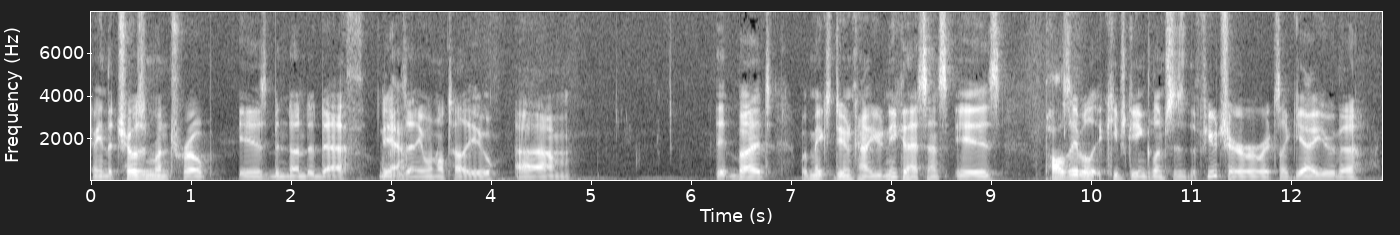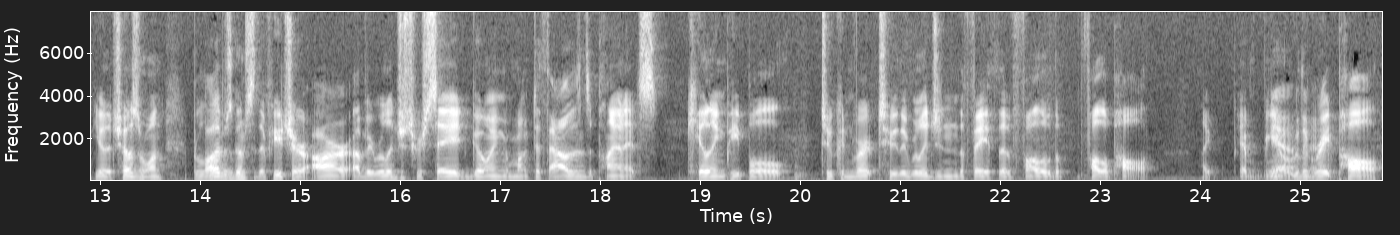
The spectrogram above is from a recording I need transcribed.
I mean the chosen one trope is been done to death, Yeah. as anyone will tell you. Um, it, but what makes Dune kind of unique in that sense is Paul's able it keeps getting glimpses of the future where it's like yeah you're the you're the chosen one, but a lot of his glimpses of the future are of a religious crusade going among to thousands of planets, killing people to convert to the religion, the faith of follow the follow Paul, like you Yeah. know the great Paul,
